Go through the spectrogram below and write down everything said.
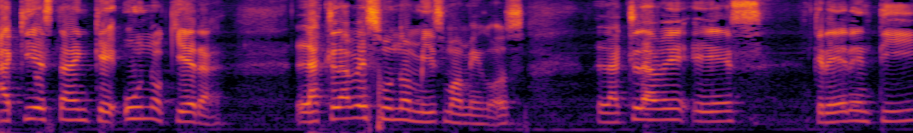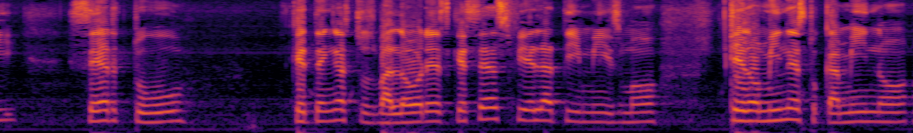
aquí está en que uno quiera. La clave es uno mismo, amigos. La clave es creer en ti, ser tú, que tengas tus valores, que seas fiel a ti mismo, que domines tu camino,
